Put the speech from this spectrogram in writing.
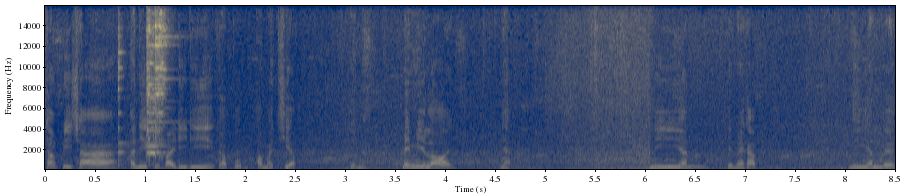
ช่างปีชา อันนี้คือใบดีๆครับผมเอามาเทียบเห็นไหมไม่มีร้อยเนี่ยเนียนเห็นไหมครับเนียนเลย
